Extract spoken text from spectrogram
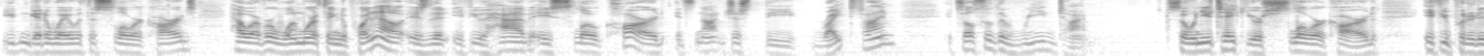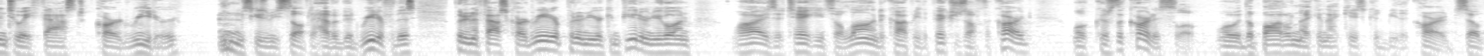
you can get away with the slower cards. However, one more thing to point out is that if you have a slow card, it's not just the write time, it's also the read time. So when you take your slower card, if you put it into a fast card reader, excuse me, still have to have a good reader for this, put in a fast card reader, put it in your computer, and you're going, why is it taking so long to copy the pictures off the card? Well, because the card is slow. Well, the bottleneck in that case could be the card. So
